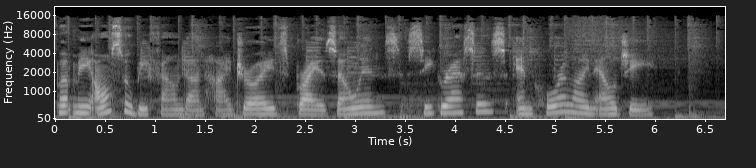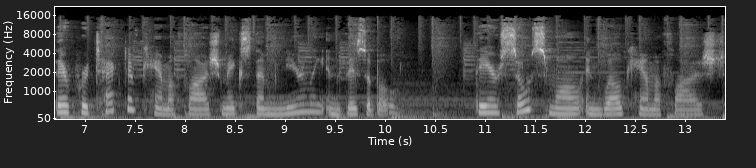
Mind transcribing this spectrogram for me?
but may also be found on hydroids, bryozoans, seagrasses, and coralline algae. Their protective camouflage makes them nearly invisible. They are so small and well camouflaged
